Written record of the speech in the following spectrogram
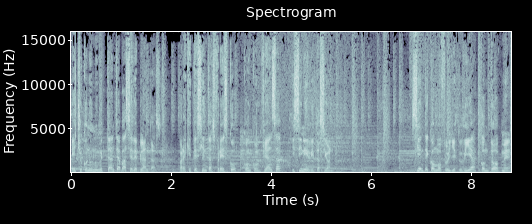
hecho con un humectante a base de plantas, para que te sientas fresco, con confianza y sin irritación. Siente cómo fluye tu día con Dove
